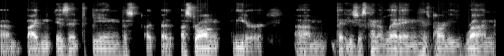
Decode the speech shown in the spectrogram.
um, Biden isn't being this, a, a, strong leader, um, that he's just kind of letting his party run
